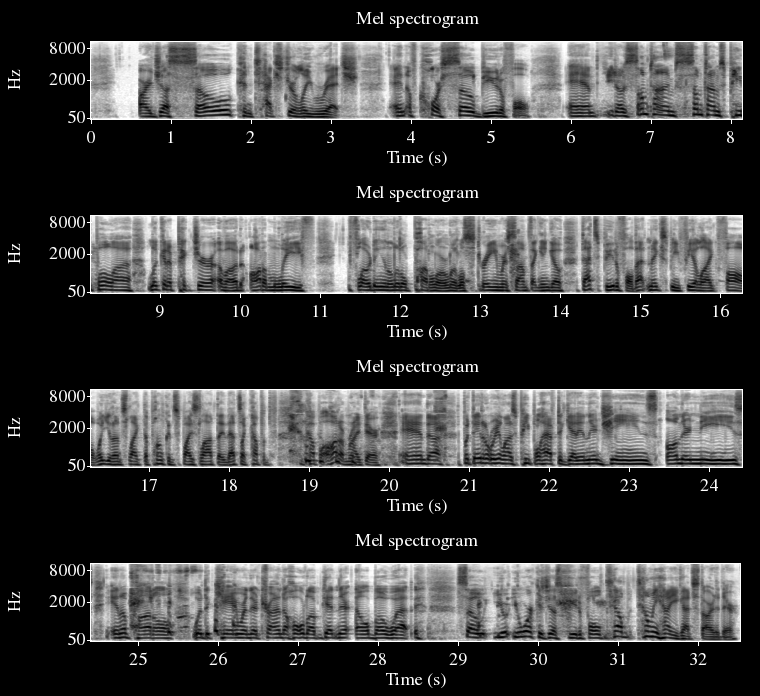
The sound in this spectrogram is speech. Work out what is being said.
are just so contextually rich and of course so beautiful and you know sometimes sometimes people uh, look at a picture of an autumn leaf floating in a little puddle or a little stream or something and go, that's beautiful. That makes me feel like fall. Well, you know, it's like the pumpkin spice latte. That's a cup of, a cup of autumn right there. And, uh, but they don't realize people have to get in their jeans, on their knees, in a puddle with the camera and they're trying to hold up, getting their elbow wet. So your, your work is just beautiful. Tell, tell me how you got started there.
